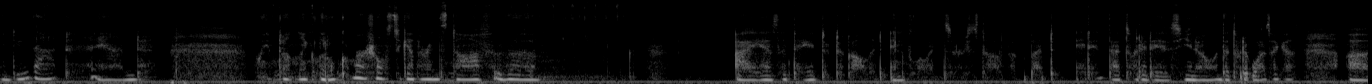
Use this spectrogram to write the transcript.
I do that, and we've done like little commercials together and stuff. The I hesitate to, call it influencer stuff, but it that's what it is, you know, that's what it was, I guess. Uh,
